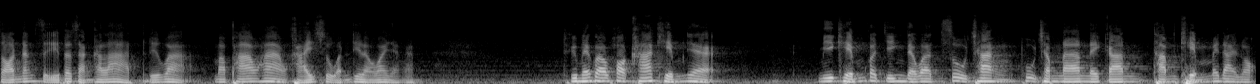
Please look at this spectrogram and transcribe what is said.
สอนหนังสือพระสังฆราช หรือว่ามาพร้าวห้าวขายสวนที่เราว่าอย่างนั้น คือแม้ว่าพ่อค้าเข็มเนี่ย มีเข็มก็จริงแต่ว่าสู้ช่างผู้ชำนาญในการทำเข็มไม่ได้หรอก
